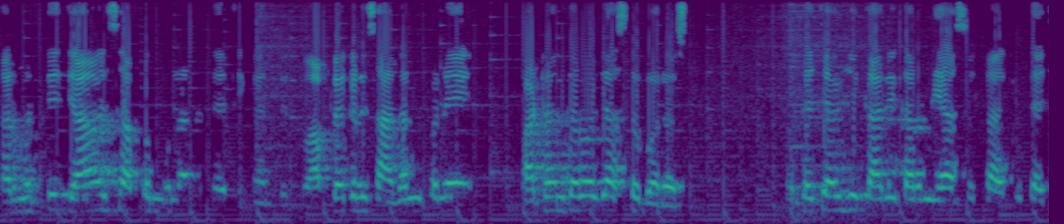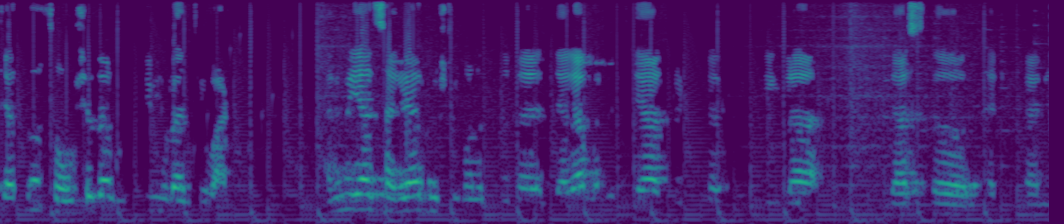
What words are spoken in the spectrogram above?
कारण मग ते ज्यावेळेस आपण मुलांना त्या ठिकाणी देतो आपल्याकडे साधारणपणे पाठांतरावर जास्त बरं असतं. त्याच्याऐवजी कार्यकारण हे असं काय? की त्याच्यातनं संशोधन वृत्ती मुलांची वाढते. आणि मग या सगळ्या दृष्टिकोनातून आता जगामध्ये या क्रिटिकल थिंकिंगला जास्त त्या ठिकाणी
